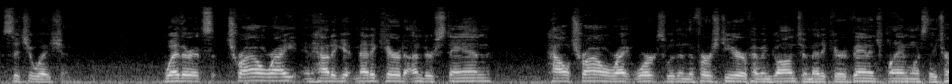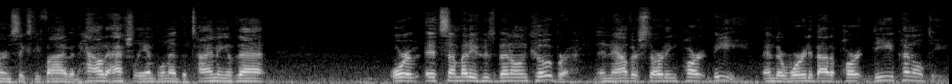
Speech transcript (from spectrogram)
situation. Whether it's trial right and how to get Medicare to understand how trial right works within the first year of having gone to a Medicare Advantage plan once they turn 65 and how to actually implement the timing of that. Or it's somebody who's been on Cobra and now they're starting Part B and they're worried about a Part D penalty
